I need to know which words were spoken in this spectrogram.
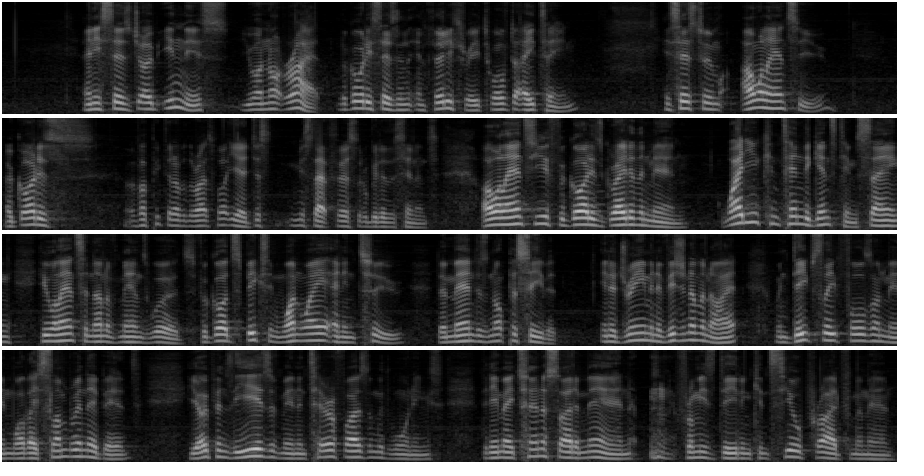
And he says, Job, in this, you are not right. Look at what he says in, in 33, 12 to 18. He says to him, I will answer you. God is, have I picked it up at the right spot? Yeah, just miss that first little bit of the sentence. I will answer you, for God is greater than man. Why do you contend against him, saying, He will answer none of man's words? For God speaks in one way and in two, though man does not perceive it. In a dream, in a vision of a night, when deep sleep falls on men while they slumber in their beds, he opens the ears of men and terrifies them with warnings, that he may turn aside a man from his deed and conceal pride from a man.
